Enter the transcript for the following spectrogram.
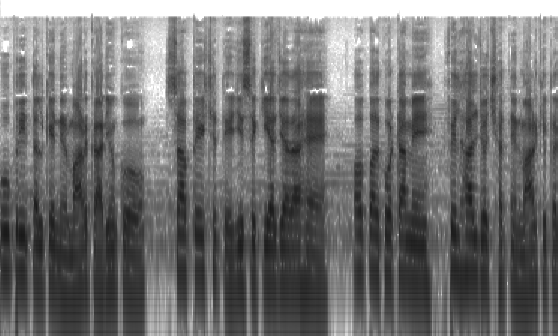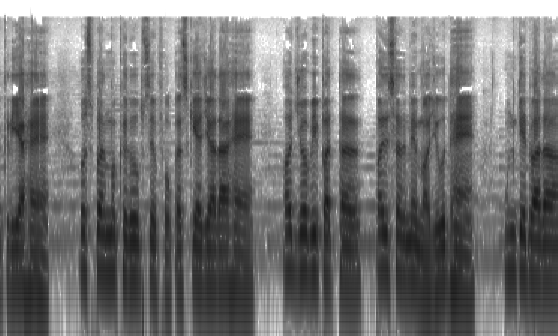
ऊपरी तल के निर्माण कार्यों को सापेक्ष तेज़ी से किया जा रहा है और परकोटा में फ़िलहाल जो छत निर्माण की प्रक्रिया है उस पर मुख्य रूप से फोकस किया जा रहा है और जो भी पत्थर परिसर में मौजूद हैं, उनके द्वारा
